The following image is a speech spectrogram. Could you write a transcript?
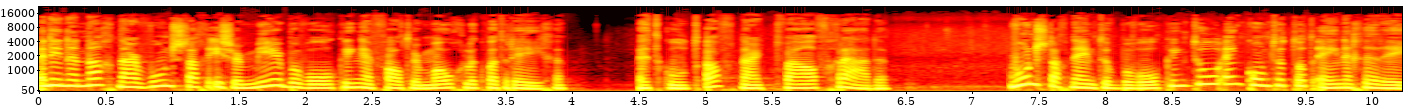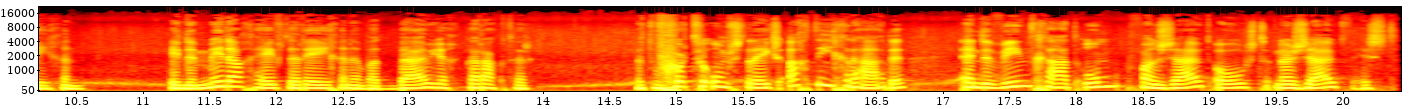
en in de nacht naar woensdag is er meer bewolking en valt er mogelijk wat regen. Het koelt af naar 12 graden. Woensdag neemt de bewolking toe en komt het tot enige regen. In de middag heeft de regen een wat buiig karakter. Het wordt omstreeks 18 graden en de wind gaat om van zuidoost naar zuidwest.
